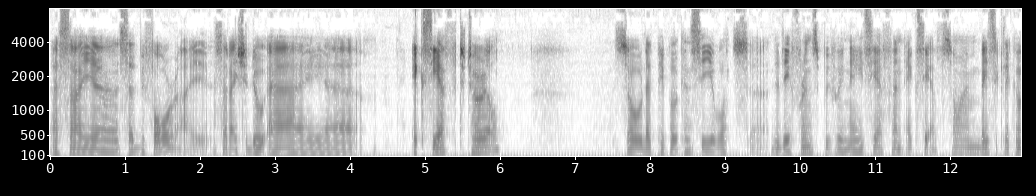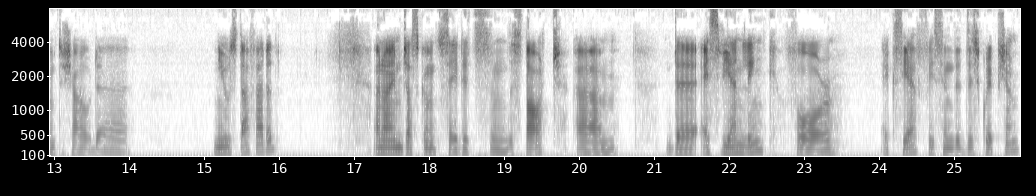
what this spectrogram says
As I uh, said before, I said I should do a uh, XCF tutorial so that people can see what's uh, the difference between ACF and XCF. So I'm basically going to show the new stuff added. And I'm just going to say this in the start. Um, the SVN link for XCF is in the description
